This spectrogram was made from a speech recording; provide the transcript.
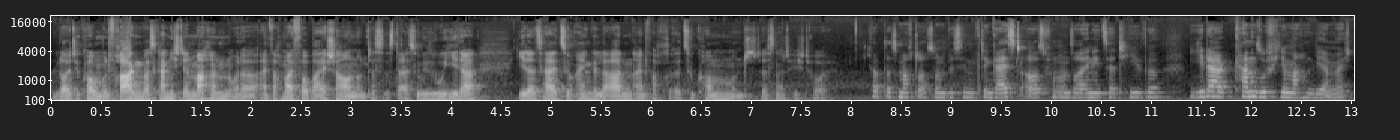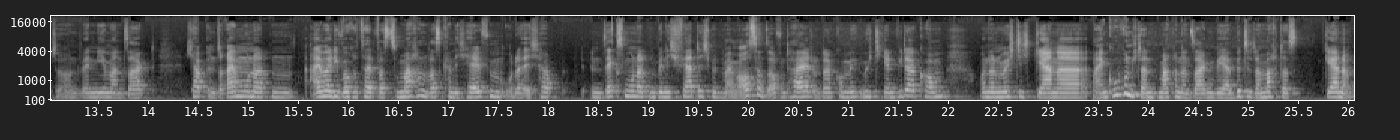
Leute kommen und fragen, was kann ich denn machen oder einfach mal vorbeischauen. Und das ist, da ist sowieso jeder jederzeit so eingeladen, einfach äh, zu kommen. Und das ist natürlich toll. Ich glaube, das macht auch so ein bisschen den Geist aus von unserer Initiative. Jeder kann so viel machen, wie er möchte. Und wenn jemand sagt, ich habe in drei Monaten einmal die Woche Zeit, was zu machen, was kann ich helfen? Oder ich habe in sechs Monaten bin ich fertig mit meinem Auslandsaufenthalt und dann komm, möchte ich gerne wiederkommen und dann möchte ich gerne einen Kuchenstand machen, dann sagen wir ja bitte, dann macht das gerne.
